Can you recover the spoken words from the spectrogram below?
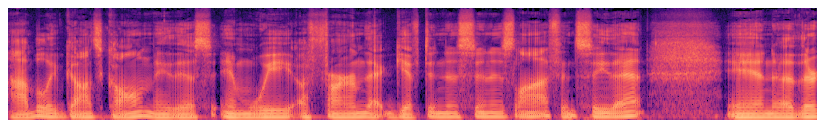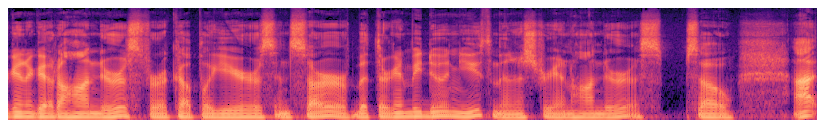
I believe God's calling me this, and we affirm that giftedness in his life and see that. And uh, they're going to go to Honduras for a couple of years and serve, but they're going to be doing youth ministry in Honduras. So I,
